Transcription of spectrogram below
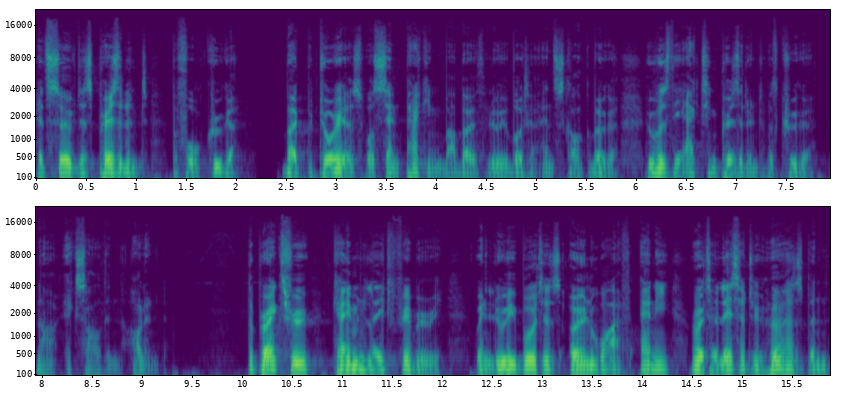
had served as president before Kruger. But Pretorius was sent packing by both Louis Botha and Schalk Burger, who was the acting president with Kruger, now exiled in Holland. The breakthrough came in late February when Louis Botha's own wife, Annie, wrote a letter to her husband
